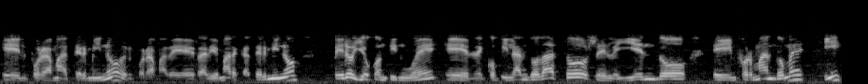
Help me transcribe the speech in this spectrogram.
El programa terminó, el programa de Radio Marca terminó, pero yo continué eh, recopilando datos, eh, leyendo, eh, informándome y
